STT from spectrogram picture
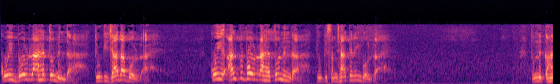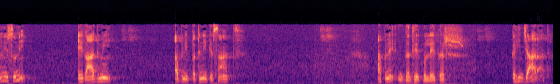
कोई बोल रहा है तो निंदा, क्योंकि ज़्यादा बोल रहा है। कोई अल्प बोल रहा है तो निंदा, क्योंकि समझा के नहीं बोल रहा है। तुमने कहानी सुनी? एक आदमी अपनी पत्नी के साथ अपने गधे को लेकर कहीं जा रहा था।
